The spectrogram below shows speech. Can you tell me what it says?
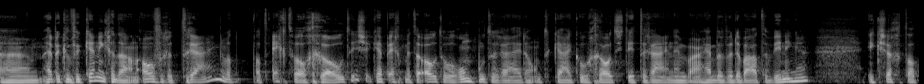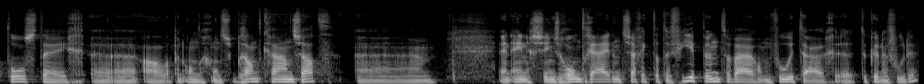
Um, heb ik een verkenning gedaan over het terrein, wat, wat echt wel groot is. Ik heb echt met de auto rond moeten rijden om te kijken hoe groot is dit terrein en waar hebben we de waterwinningen. Ik zag dat Tolsteeg uh, al op een ondergrondse brandkraan zat. Uh, en enigszins rondrijdend zag ik dat er vier punten waren om voertuigen te kunnen voeden.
